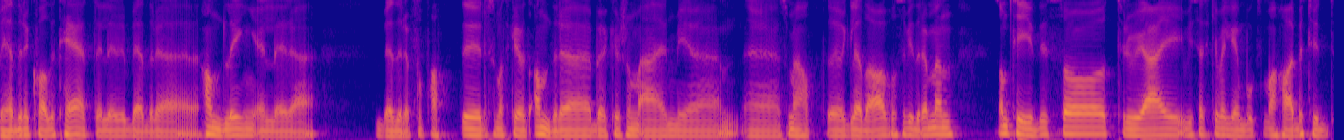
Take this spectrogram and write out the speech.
bedre kvalitet eller bedre handling eller eh, bedre forfatter som har skrevet andre bøker som, mye, eh, som jeg har hatt glede av, osv. Men Samtidig så tror jeg, hvis jeg skal velge en bok som har betydd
